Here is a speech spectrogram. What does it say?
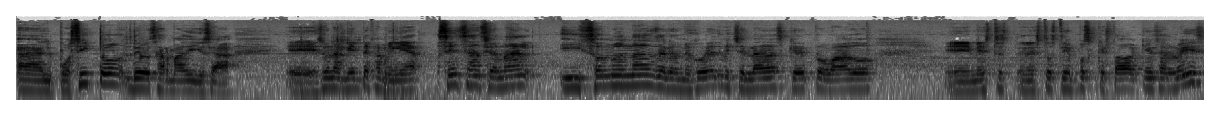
al pocito de los armadillos. O sea eh, es un ambiente familiar sensacional y son unas de las mejores micheladas que he probado en estos en estos tiempos que he estado aquí en San Luis.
